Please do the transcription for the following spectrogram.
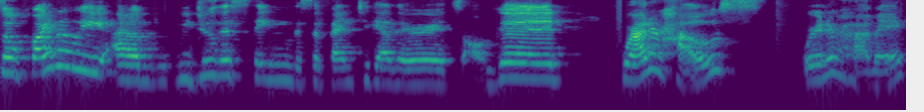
So finally, um, we do this thing, this event together. It's all good. We're at her house. We're in her hammock,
